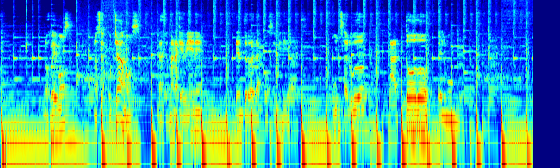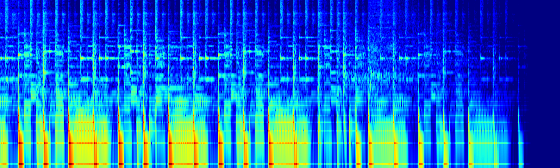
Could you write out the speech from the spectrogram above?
Nos vemos, nos escuchamos la semana que viene dentro de las posibilidades. Un saludo a todo el mundo.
